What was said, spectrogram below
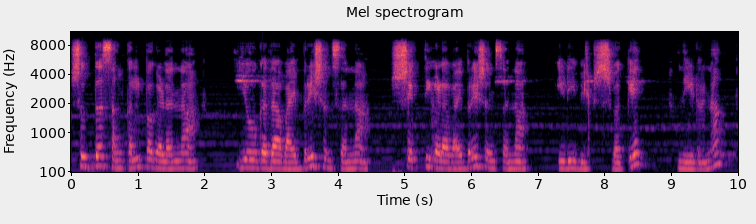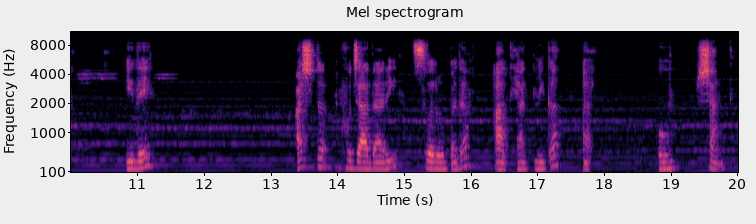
ಶುದ್ಧ ಸಂಕಲ್ಪಗಳನ್ನ, ಯೋಗದ ವೈಬ್ರೇಷನ್ಸ್ ಅನ್ನ ಶಕ್ತಿಗಳ ವೈಬ್ರೇಷನ್ಸ್ ಅನ್ನ ಇಡೀ ವಿಶ್ವಕ್ಕೆ ನೀಡೋಣ. ಇದೆ ಅಷ್ಟ ಭುಜಾದಾರಿ ಸ್ವರೂಪದ ಆಧ್ಯಾತ್ಮಿಕ ಓಂ ಶಾಂತಿ.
